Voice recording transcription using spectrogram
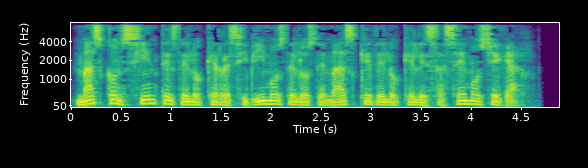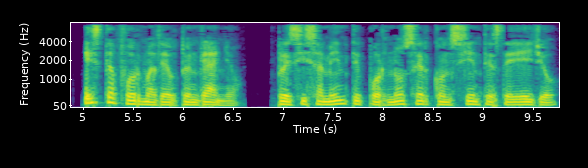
más conscientes de lo que recibimos de los demás que de lo que les hacemos llegar. Esta forma de autoengaño, precisamente por no ser conscientes de ello,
